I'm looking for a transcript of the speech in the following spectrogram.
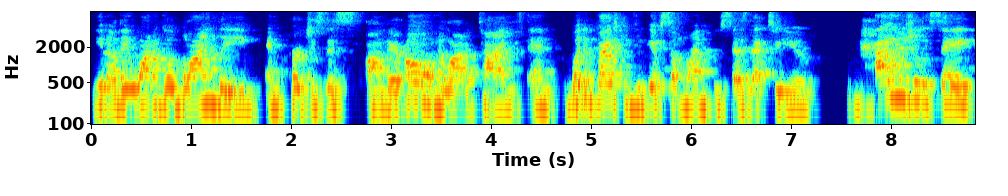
you know, they want to go blindly and purchase this on their own a lot of times. And what advice would you give someone who says that to you? I usually say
